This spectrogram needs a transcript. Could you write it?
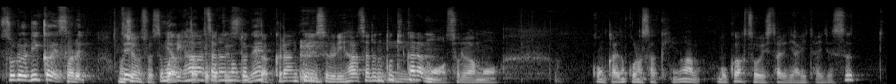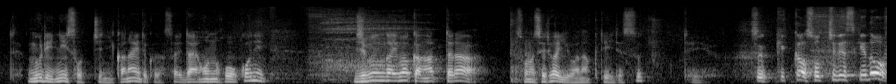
それは理解されてもちろんそうです。もうリハーサルの時かららクランクインするリハーサルの時からもうそれはもう今回のこの作品は僕はそういうスタイルでやりたいですって言って無理にそっちに行かないでください。台本の方向に自分が違和感あったらそのセリフは言わなくていいですっていう。そ結果はそっちですけど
